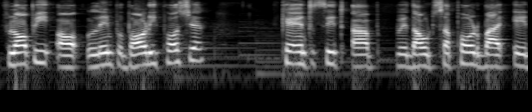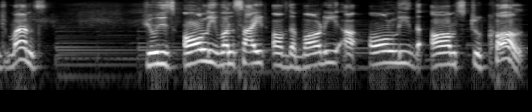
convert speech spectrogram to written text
floppy or limp body posture, can't sit up without support by 8 months, uses only one side of the body or only the arms to crawl,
